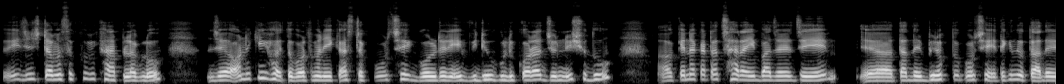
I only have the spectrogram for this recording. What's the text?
তো এই জিনিসটা আমার কাছে খুবই খারাপ লাগল যে অনেকেই হয়তো বর্তমানে এই কাজটা করছে, গোল্ডের এই ভিডিওগুলি করার জন্যই শুধু কেনাকাটা ছাড়াই বাজারে যেয়ে তাদের বিরক্ত করছে এতে কিন্তু তাদের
